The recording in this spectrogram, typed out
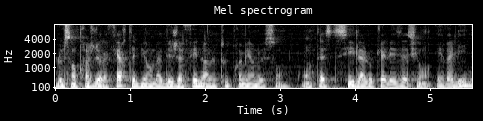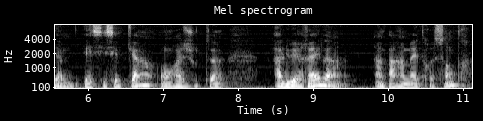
Le centrage de la carte, eh bien, on l'a déjà fait dans la toute première leçon. On teste si la localisation est valide et si c'est le cas, on rajoute à l'URL un paramètre centre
